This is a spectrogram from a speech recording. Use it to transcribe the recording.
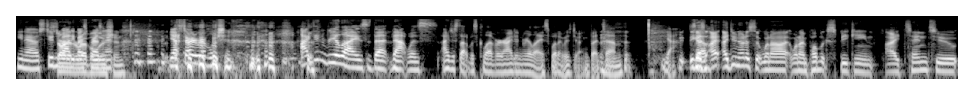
you know, student Started body vice revolution. president. Yeah, started a revolution. I didn't realize that that was. I just thought it was clever. I didn't realize what I was doing, but um, yeah. because So- I, I do notice that when I when I'm public speaking, I tend to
